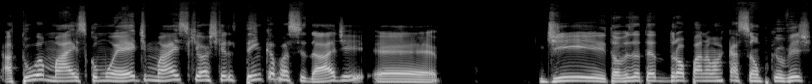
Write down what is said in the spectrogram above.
atua mais como Ed, mas que eu acho que ele tem capacidade é, de talvez até dropar na marcação, porque eu vejo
